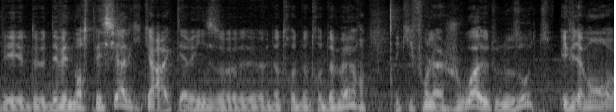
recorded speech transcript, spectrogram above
d'événements spéciaux qui caractérisent notre, demeure et qui font la joie de tous nos hôtes. Évidemment,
